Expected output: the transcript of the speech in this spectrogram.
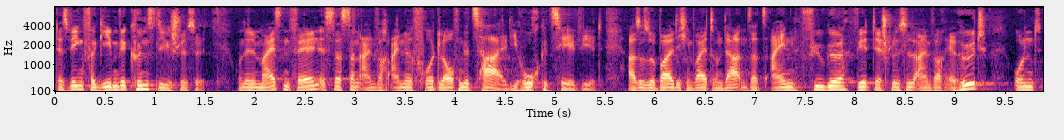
Deswegen vergeben wir künstliche Schlüssel. Und in den meisten Fällen ist das dann einfach eine fortlaufende Zahl, die hochgezählt wird. Also sobald ich einen weiteren Datensatz einfüge, wird der Schlüssel einfach erhöht und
